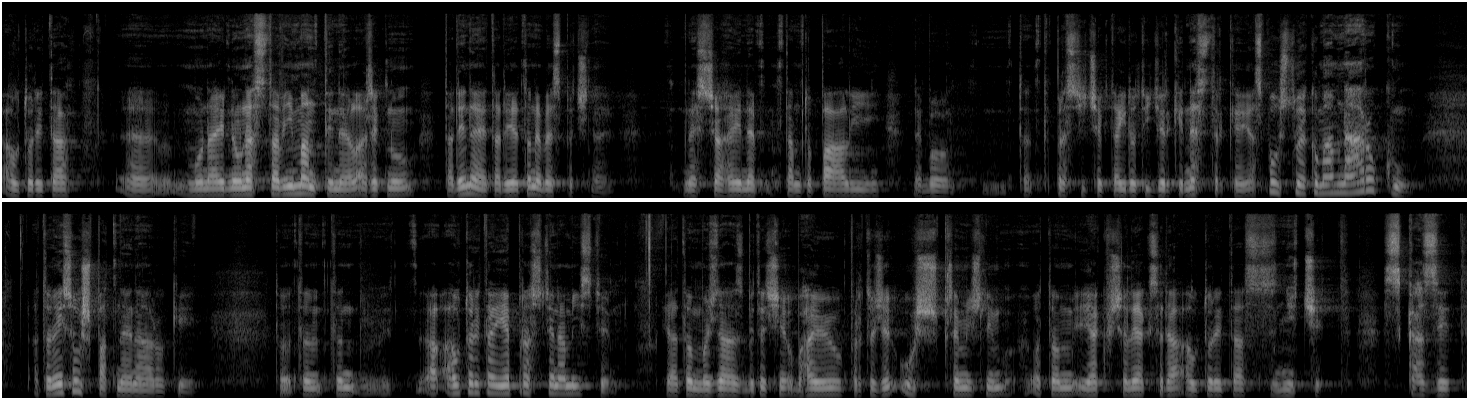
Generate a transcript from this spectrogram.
autorita mu najednou nastaví mantinel a řeknu, tady ne, tady je to nebezpečné nesčahej, ne, tam to pálí, nebo t- prstíček tady do té dírky nestrkej a spoustu jako mám nároků. A to nejsou špatné nároky. To, to, ten, autorita je prostě na místě. Já to možná zbytečně obhajuju, protože už přemýšlím o tom, jak všelijak se dá autorita zničit, skazit,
